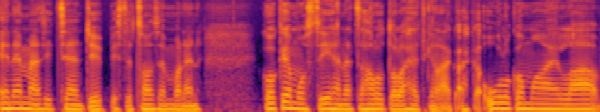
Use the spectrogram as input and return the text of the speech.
enemmän sitten sen tyyppistä, että se on semmoinen kokemus siihen, että sä haluat olla hetken aikaa ehkä ulkomailla,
